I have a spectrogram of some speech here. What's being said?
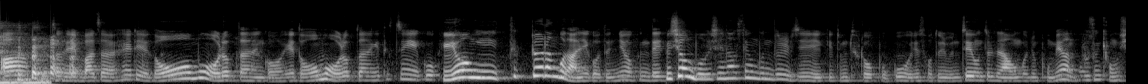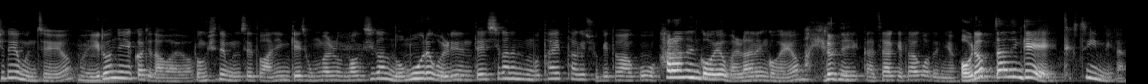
아 진짜 예 맞아요 헬이에요 너무 어렵다는 거 이게 너무 어렵다는 게 특징이고 유형이 특별한 건 아니거든요 근데 그 시험 보신 학생분들 이제 얘기 좀 들어보고 이제 저도 문제용들 나온 거 좀 보면 무슨 경시대 문제예요? 막 이런 얘기까지 나와요 경시대 문제도 아닌 게 정말로 막 시간 너무 오래 걸리는데 시간은 뭐 타이트하게 주기도 하고 하라는 거예요 말라는 거예요? 막 이런 얘기까지 하기도 하거든요 어렵다는 게 특징입니다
